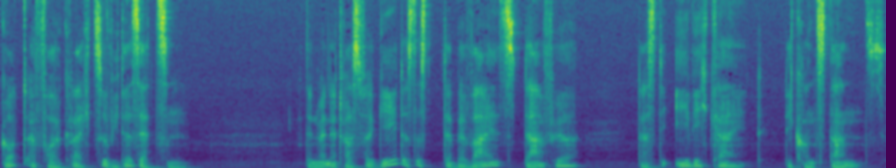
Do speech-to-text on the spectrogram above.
Gott erfolgreich zu widersetzen. Denn wenn etwas vergeht, ist es der Beweis dafür, dass die Ewigkeit, die Konstanz,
